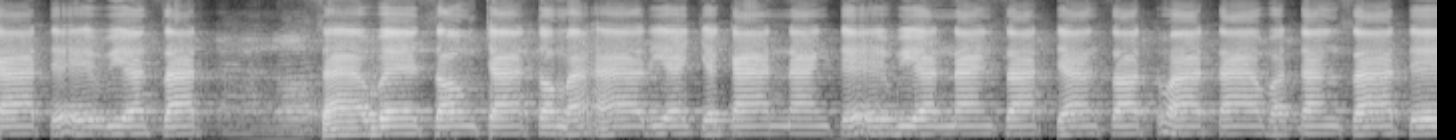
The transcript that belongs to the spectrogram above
កាទេវាសត្យ សាវេសង្ចាតមហារាជកានាងទេវានាងសត្យទាំងសតវាតាវតੰសាទេ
